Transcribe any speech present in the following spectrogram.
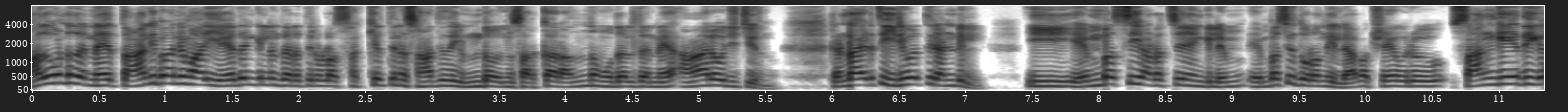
അതുകൊണ്ട് തന്നെ താലിബാനുമായി ഏതെങ്കിലും തരത്തിലുള്ള സഖ്യത്തിന് സാധ്യതയുണ്ടോ എന്ന് സർക്കാർ അന്ന് മുതൽ തന്നെ ആലോചിച്ചിരുന്നു. രണ്ടായിരത്തി ഇരുപത്തിരണ്ടിൽ ഈ എംബസി അടച്ചെങ്കിലും എംബസി തുറന്നില്ല പക്ഷേ ഒരു സാങ്കേതിക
